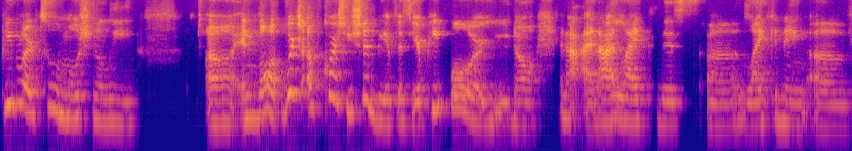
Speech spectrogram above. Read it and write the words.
people are too emotionally uh, involved, which of course you should be if it's your people or you know. And I and I like this uh, likening of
